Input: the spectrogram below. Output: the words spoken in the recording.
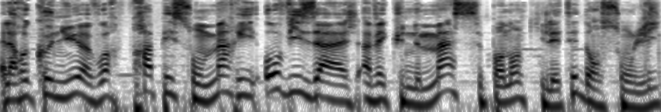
Elle a reconnu avoir frappé son mari au visage avec une masse pendant qu'il était dans son lit.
